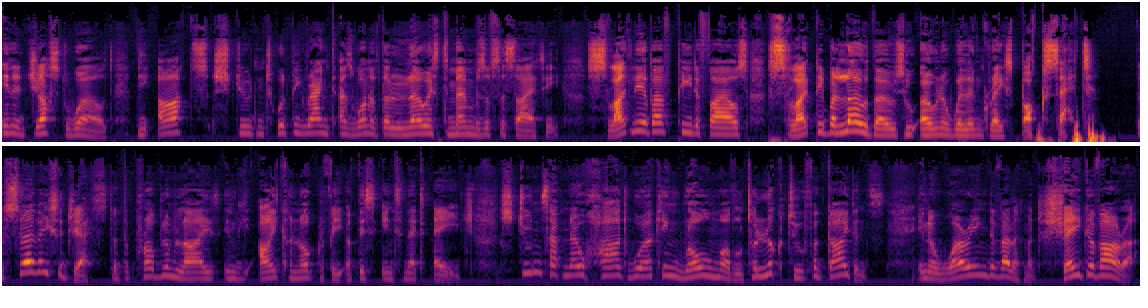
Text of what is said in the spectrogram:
in a just world, the arts student would be ranked as one of the lowest members of society, slightly above paedophiles, slightly below those who own a Will and Grace box set. The survey suggests that the problem lies in the iconography of this internet age. Students have no hard-working role model to look to for guidance. In a worrying development, Che Guevara,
